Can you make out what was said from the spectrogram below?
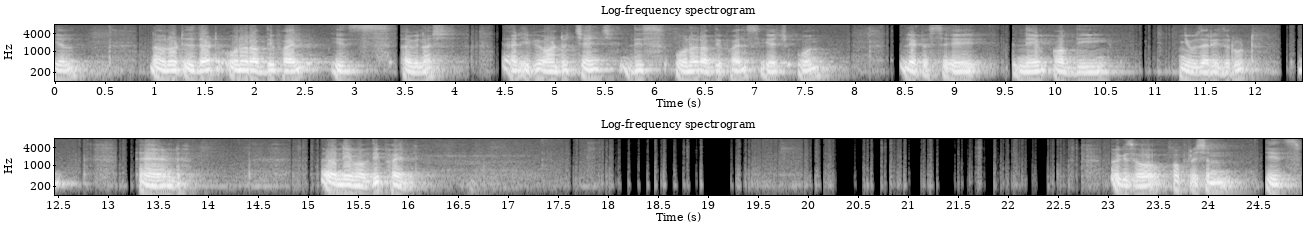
l. Now notice that owner of the file is Avinash. And if you want to change this owner of the file chown let us say name of the user is root and uh, name of the file okay so operation is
